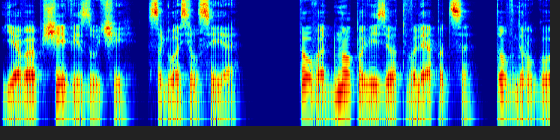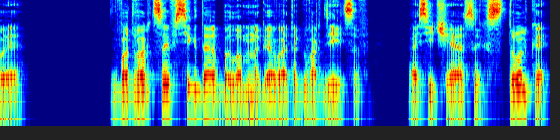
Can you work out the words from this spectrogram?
«Я вообще везучий», — согласился я. «То в одно повезет вляпаться, то в другое». Во дворце всегда было многовато гвардейцев, а сейчас их столько,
